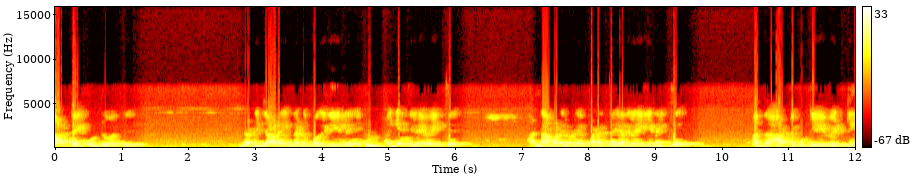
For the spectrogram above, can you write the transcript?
ஆட்டை கொண்டு வந்து நடுஞ்சாலை நடுப்பகுதியிலே மையத்திலே வைத்து அண்ணாமலையுடைய படத்தை அதில் இணைத்து அந்த ஆட்டுக்குட்டியை வெட்டி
